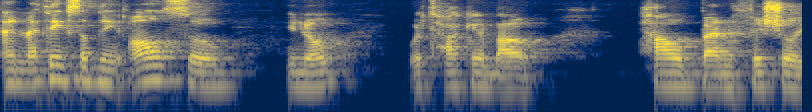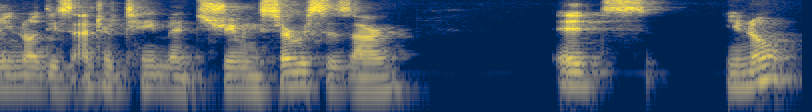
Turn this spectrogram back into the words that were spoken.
And I think something also, you know, we're talking about how beneficial, you know, these entertainment streaming services are. It's, you know,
